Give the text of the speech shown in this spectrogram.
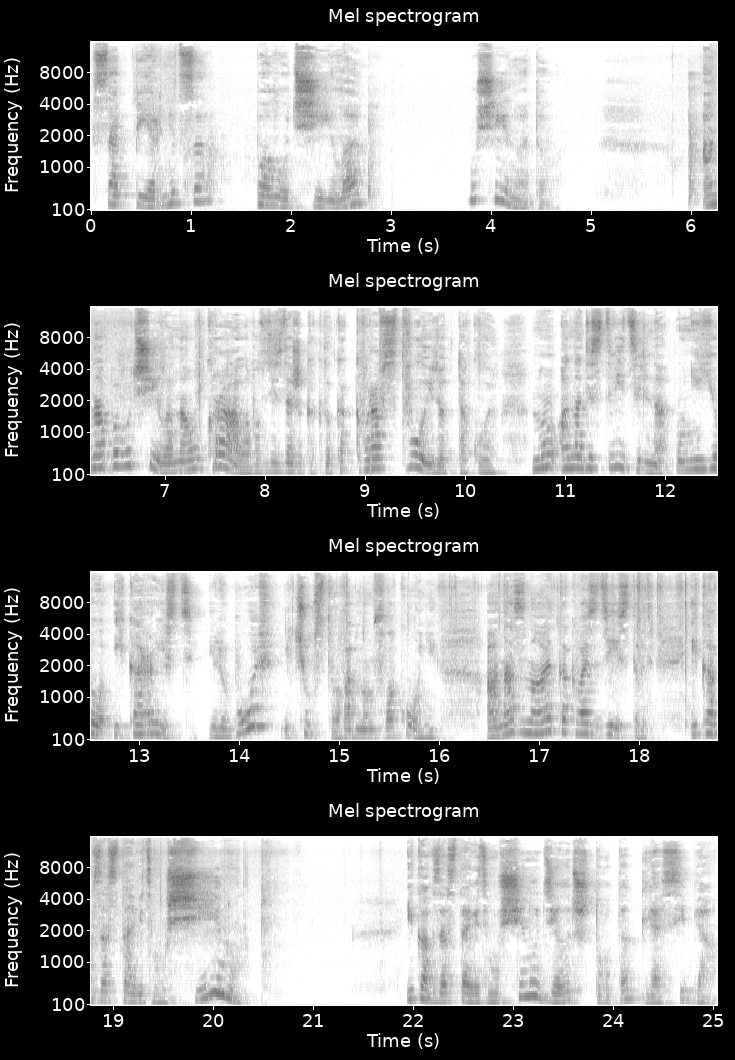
Соперница получила мужчину этого она получила, она украла. Вот здесь даже как-то как воровство идет такое. Ну, она действительно, у нее и корысть, и любовь, и чувство в одном флаконе. Она знает, как воздействовать и как заставить мужчину, и как заставить мужчину делать что-то для себя.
